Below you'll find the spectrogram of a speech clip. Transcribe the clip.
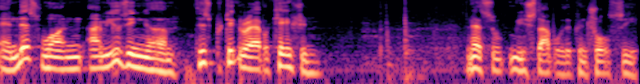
And this one, I'm using um, this particular application, and that's, you stop with a control C.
